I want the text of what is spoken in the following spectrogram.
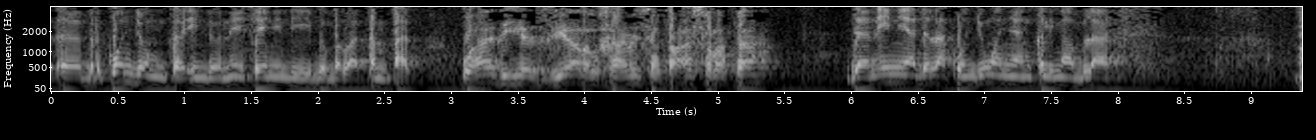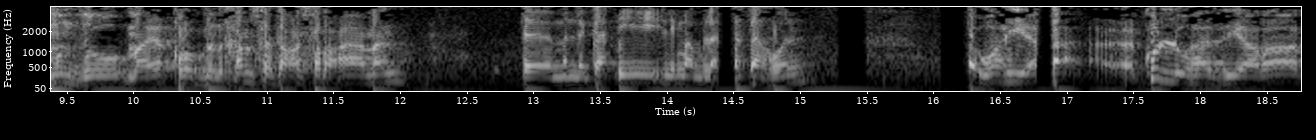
eh, berkunjung ke Indonesia ini di beberapa tempat. وهذه الزيارة الخامسة عشرة Dan ini adalah kunjungan yang ke-15 منذ ما يقرب من خمسة عشر عاما eh, mendekati 15 tahun وهي كلها زيارات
